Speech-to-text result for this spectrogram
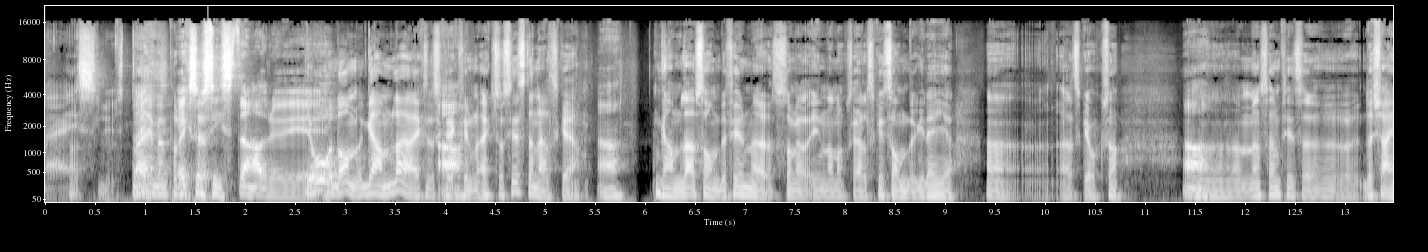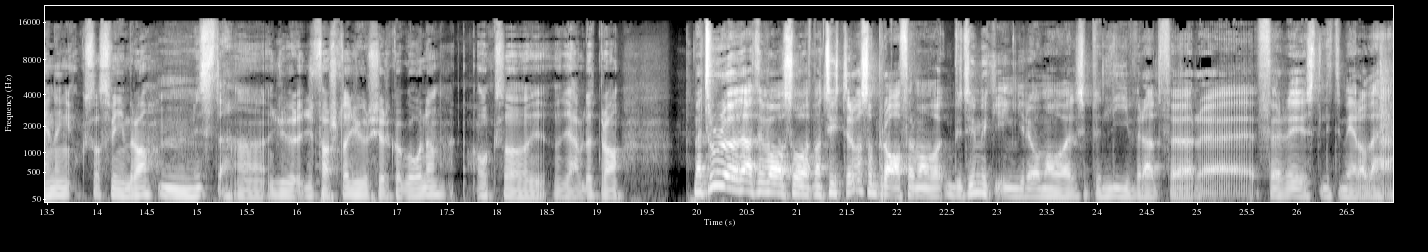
Nej, sluta. Nej, men på. Exorcisten hade du ju... Jo, de gamla skräckfilmerna. Exorcisten älskar jag. Ja. gamla zombiefilmer som jag innan också älskar zombiegrejer. Uh, älskar jag också. Ja. Uh, men sen finns det uh, The Shining, också svinbra. Mm, just det. Uh, djur, första djurkyrkogården, också jävligt bra. Men tror du att det var så att man tyckte det var så bra för man var betydligt mycket yngre och man var typ livrädd för, eh, för just lite mer av det här?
